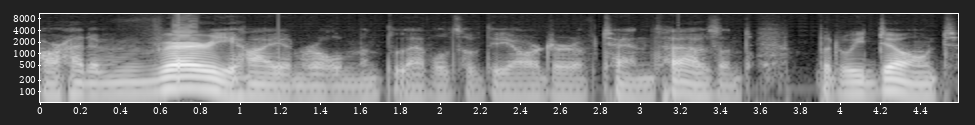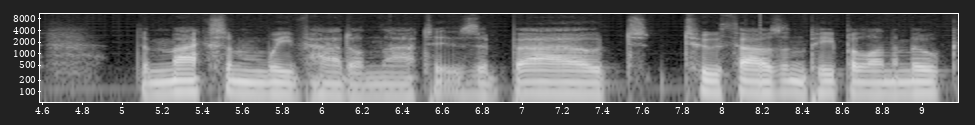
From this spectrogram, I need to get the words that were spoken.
or had a very high enrollment levels of the order of 10,000 but we don't. The maximum we've had on that is about 2,000 people on a MOOC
